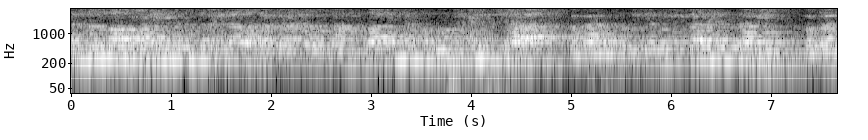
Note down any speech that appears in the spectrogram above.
صلى الله عليه وسلم كان له سهم صاحب من حيث شاء من ذلك السهم وكان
